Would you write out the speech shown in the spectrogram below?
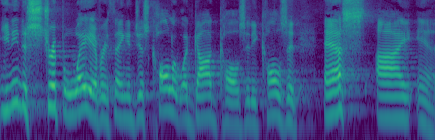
you need to strip away everything and just call it what God calls it. He calls it S I N.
